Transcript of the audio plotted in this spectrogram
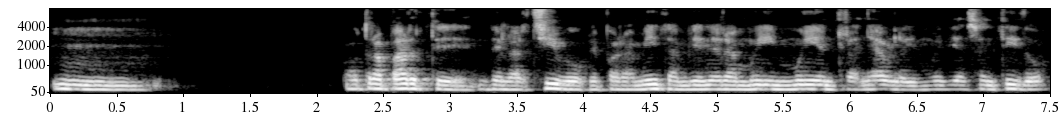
mm, otra parte del archivo que para mí también era muy, muy entrañable y muy bien sentido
